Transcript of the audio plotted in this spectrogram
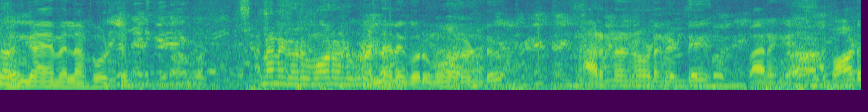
வெங்காயம் எல்லாம் போட்டு. அண்ணனுக்கு ஒரு மோர் கொடுங்க. அண்ணனுக்கு ஒரு மோர் உண்டு. அருணனோட நின்று பாருங்க. பாடு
